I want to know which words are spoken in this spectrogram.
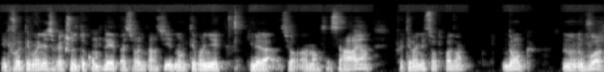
il faut témoigner sur quelque chose de complet, pas sur une partie. Donc, témoigner qu'il est là sur un an, ça sert à rien. Il faut témoigner sur trois ans. Donc, on voit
